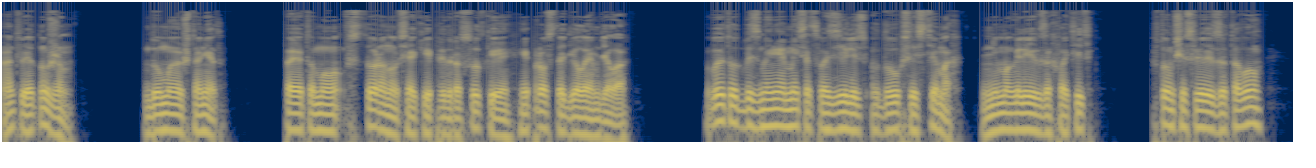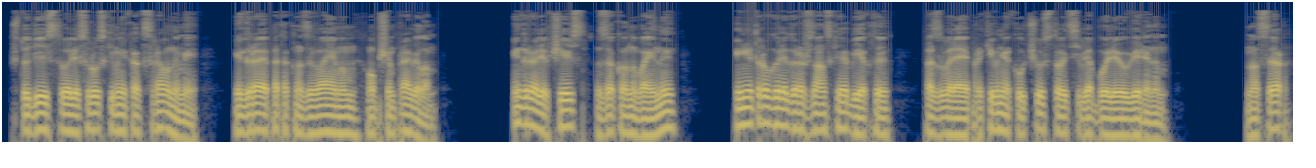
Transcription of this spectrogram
«Ответ нужен». «Думаю, что нет. Поэтому в сторону всякие предрассудки и просто делаем дела. Вы тут без меня месяц возились в двух системах, не могли их захватить, в том числе из-за того, что действовали с русскими как с равными, играя по так называемым общим правилам. Играли в честь, законы войны и не трогали гражданские объекты, позволяя противнику чувствовать себя более уверенным. «Но, сэр,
